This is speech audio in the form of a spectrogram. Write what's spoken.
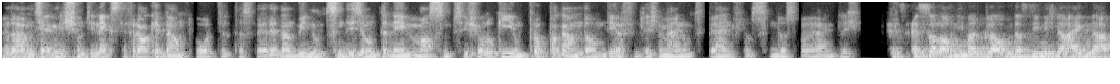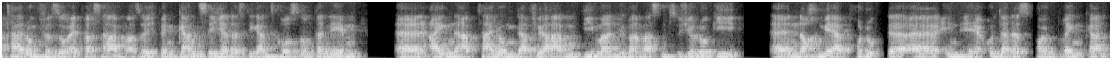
Ja, da haben Sie eigentlich schon die nächste Frage beantwortet. Das wäre dann, wie nutzen diese Unternehmen Massenpsychologie und Propaganda, um die öffentliche Meinung zu beeinflussen? Das war ja eigentlich. Es, es soll auch niemand glauben, dass die nicht eine eigene Abteilung für so etwas haben. Also ich bin ganz sicher, dass die ganz großen Unternehmen äh, eigene Abteilungen dafür haben, wie man über Massenpsychologie äh, noch mehr Produkte äh, in, äh, unter das Volk bringen kann.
